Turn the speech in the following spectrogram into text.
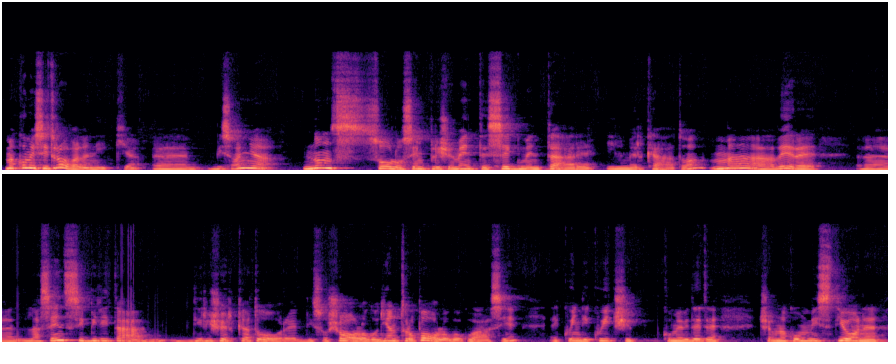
Ma come si trova la nicchia? Eh, bisogna non solo semplicemente segmentare il mercato, ma avere eh, la sensibilità di ricercatore, di sociologo, di antropologo quasi, e quindi qui ci, come vedete c'è una commistione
